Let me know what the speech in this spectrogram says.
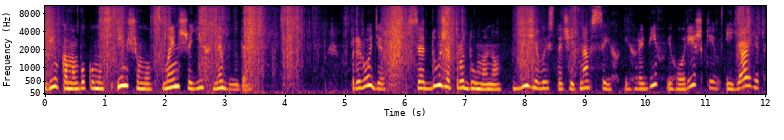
білкам або комусь іншому менше їх не буде. В природі все дуже продумано. Їжі вистачить на всіх і грибів, і горішків, і ягід,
